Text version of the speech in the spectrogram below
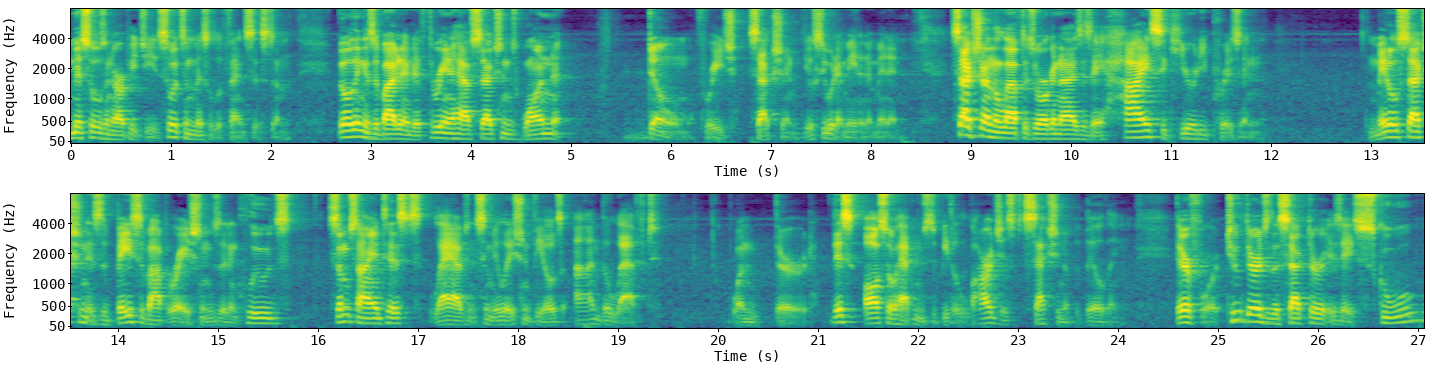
missiles and RPGs, so it's a missile defense system. Building is divided into three and a half sections, one dome for each section. You'll see what I mean in a minute. Section on the left is organized as a high security prison. The middle section is the base of operations that includes some scientists, labs, and simulation fields on the left. One third. This also happens to be the largest section of the building. Therefore, two thirds of the sector is a school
